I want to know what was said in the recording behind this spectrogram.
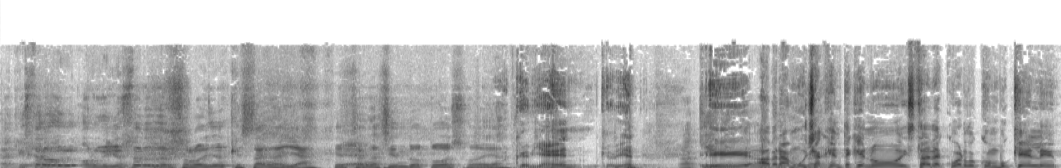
Hay que estar or- orgullosos de los salvadoreños que están allá, que están haciendo todo eso allá. Qué bien, qué bien. Eh, habrá mucha gente que no está de acuerdo con Bukele.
